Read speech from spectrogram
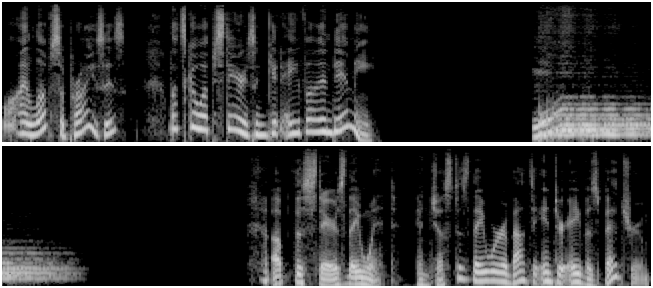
well, I love surprises. Let's go upstairs and get Ava and Emmy. Up the stairs they went, and just as they were about to enter Ava's bedroom,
